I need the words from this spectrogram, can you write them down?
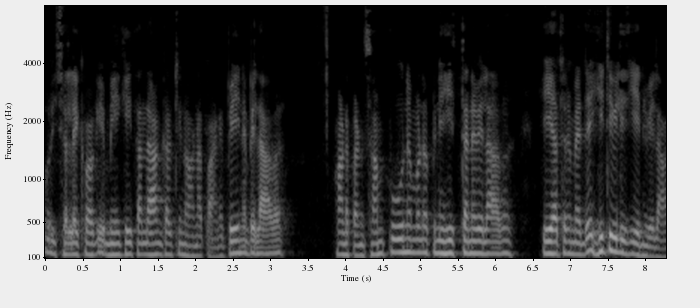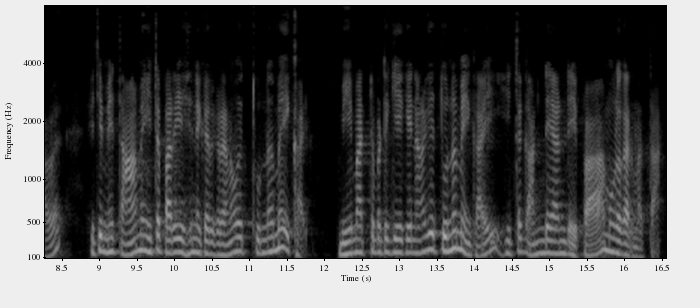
ඔය ඉස්සල්ලෙක් වගේ මේකේ සඳහන් කර තිනවා ආනපාන පේන වෙලාව ආනපාන සම්පූර්ණම නොපෙනහිස්තන වෙලාව ඒ අතරමැද හිතවිලි තියෙන වෙලාව ඉතින් මේ තාම හිත පරිශීලනය කර කරන ඔය තුනම එකයි මේ මට්ටමට ගිය කෙනාගේ තුනම එකයි හිත ගණ්ඩ යන්න එපා මූල කර්මත්තාන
